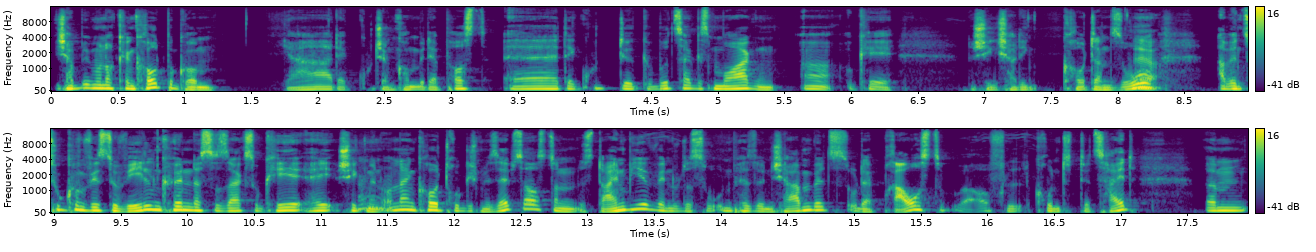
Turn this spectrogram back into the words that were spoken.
ich habe immer noch keinen Code bekommen. Ja, der Gutschein kommt mit der Post. Äh, der, Gut der Geburtstag ist morgen. Ah, okay. Dann schicke ich halt den Code dann so. Ja. Aber in Zukunft wirst du wählen können, dass du sagst, okay, hey, schick mir einen Online-Code, drucke ich mir selbst aus, dann ist dein Bier, wenn du das so unpersönlich haben willst oder brauchst aufgrund der Zeit. Ähm,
